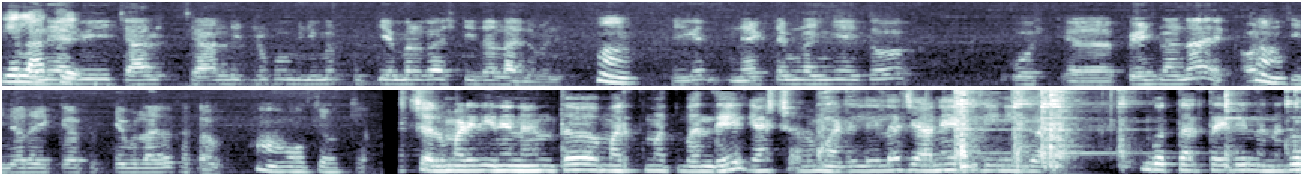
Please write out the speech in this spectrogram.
ये हैं ला मैंने के अभी चार चार लीटर को मिनिमम फिफ्टी एम का स्टीनर लाना मैंने हाँ ठीक है नेक्स्ट टाइम लेंगे तो वो पेंट लाना है और हाँ। स्टीनर एक फिफ्टी एम लाना खत्म ಹಾಂ ಓಕೆ ಓಕೆ ಚಾಲು ಮಾಡಿದ್ದೀನಿ ಅಂತ ಮರ್ತ್ ಮತ್ತೆ ಬಂದೆ ಗ್ಯಾಸ್ ಚಾಲು ಮಾಡಿರಲಿಲ್ಲ ಜಾನೇ ಆಗಿದ್ದೀನಿ ಈಗ ಗೊತ್ತಾಗ್ತಾ ಇದೆ ನನಗೂ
